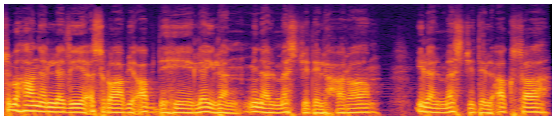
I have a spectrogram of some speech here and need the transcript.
Subhanellezî esra bi abdihi leylen minel mescidil haram ilel mescidil aksa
